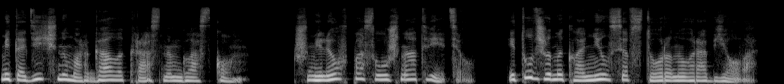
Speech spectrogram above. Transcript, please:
методично моргала красным глазком. Шмелев послушно ответил и тут же наклонился в сторону Воробьева.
